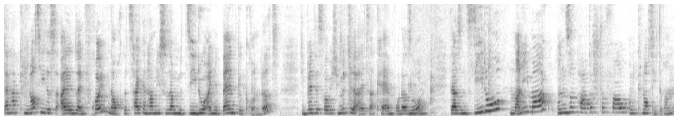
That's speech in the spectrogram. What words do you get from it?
dann hat Knossi das allen seinen Freunden auch gezeigt. Dann haben die zusammen mit Sido eine Band gegründet. Die Band heißt, glaube ich, Mittelalter Camp oder so. Mhm. Da sind Sido, Moneymark, Unsympathisch TV und Knossi drin.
